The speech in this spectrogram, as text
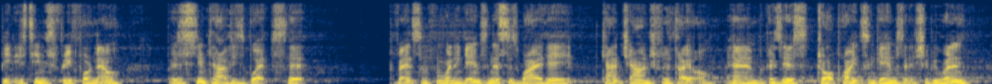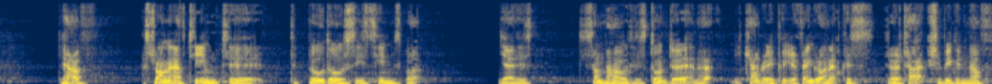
beat these teams 3 4 0. But they just seem to have these blips that prevents them from winning games. And this is why they can't challenge for the title um, because they just drop points in games that they should be winning. They have a strong enough team to, to bulldoze these teams, but yeah, they somehow just don't do it. And uh, you can't really put your finger on it because their attack should be good enough.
